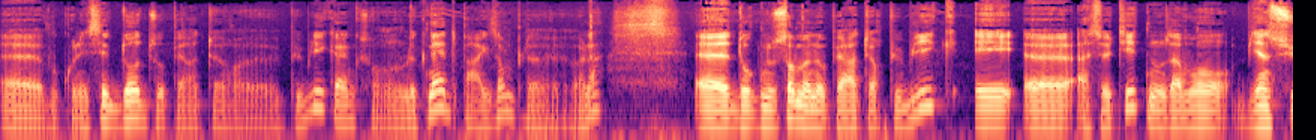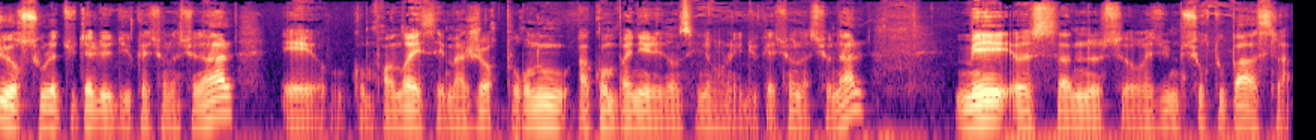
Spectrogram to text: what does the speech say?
Euh, vous connaissez d'autres opérateurs euh, publics, hein, sont le CNED par exemple. Euh, voilà. Donc nous sommes un opérateur public et à ce titre, nous avons bien sûr sous la tutelle de l'éducation nationale, et vous comprendrez, c'est majeur pour nous, accompagner les enseignants de l'éducation nationale, mais ça ne se résume surtout pas à cela.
